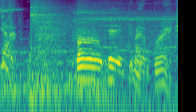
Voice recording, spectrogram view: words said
Yeah. Okay. Give me a break.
